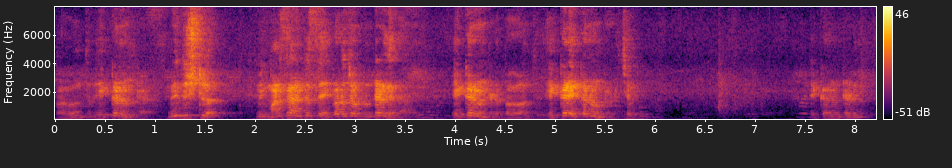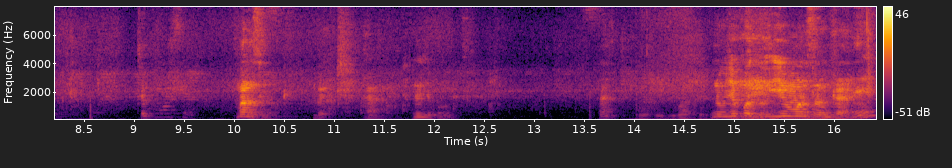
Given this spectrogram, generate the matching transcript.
భగవంతుడు ఎక్కడ ఉంటాడు? మీ దృష్టిలో. మీకు మనసు అనిపిస్తుంది ఎక్కడో చోట ఉంటాడు కదా. ఎక్కడ ఉంటాడు భగవంతుడు? ఎక్కడ ఎక్కడ ఉంటాడు? చెప్పు. ఎక్కడ ఉంటాడు? చెప్పు. మనసులో. ఆ, నువ్వు చెప్పు? నువ్వు చెప్పొద్దు. ఈ మనసులో ఉంటాడని.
